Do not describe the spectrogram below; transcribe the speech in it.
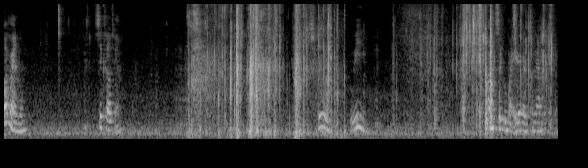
One random. Six out of ten. Chill. Read. I'm sick of my Airheads now.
